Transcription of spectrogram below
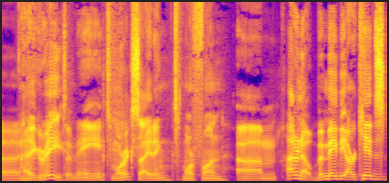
uh, I agree. To me, it's more exciting. It's more fun. um, I don't know, but maybe our kids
